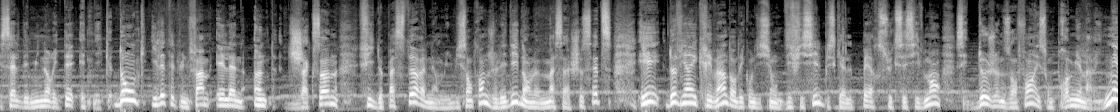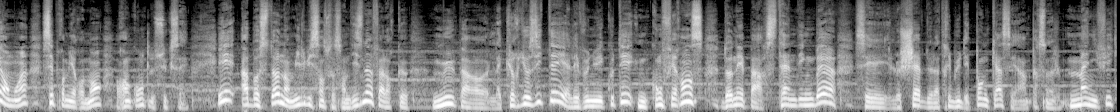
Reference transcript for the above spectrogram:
et celle des minorités ethniques. Donc, il était une femme, Helen Hunt Jackson, fille de pasteur, elle naît en 1830, je l'ai dit, dans le Massachusetts, et devient écrivain dans des conditions difficiles puisqu'elle perd successivement ses deux jeunes enfants et son premier mari. Néanmoins, ses premiers romans rencontrent le succès. Et à Boston, en 1879, alors que, mue par la curiosité, elle est venue écouter une conférence donnée par Standing Bear, c'est le chef de la tribu des Poncas, c'est un personnage magnifique,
